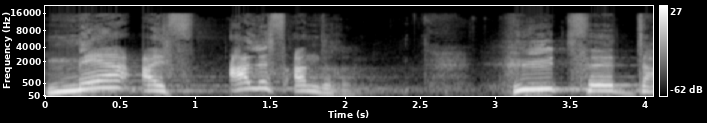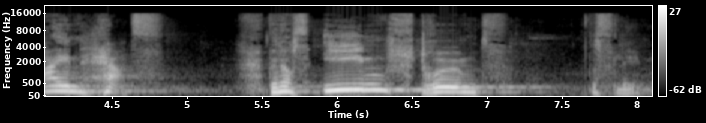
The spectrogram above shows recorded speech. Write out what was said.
Mehr als alles andere, hüte dein Herz, denn aus ihm strömt das Leben.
